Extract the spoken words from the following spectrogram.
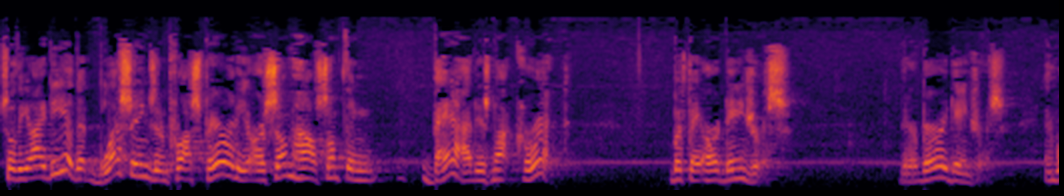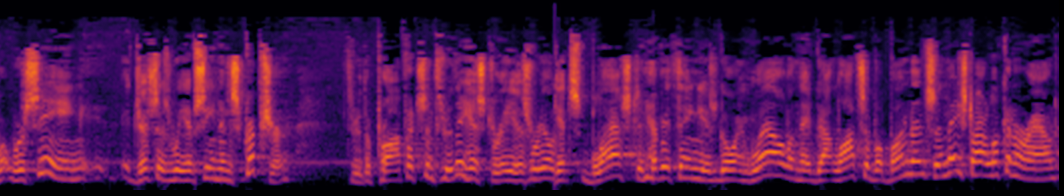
So the idea that blessings and prosperity are somehow something bad is not correct. But they are dangerous. They're very dangerous. And what we're seeing, just as we have seen in Scripture, through the prophets and through the history, Israel gets blessed and everything is going well and they've got lots of abundance and they start looking around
